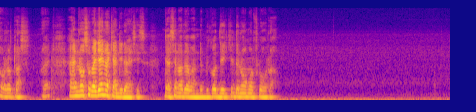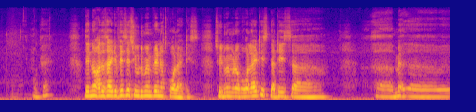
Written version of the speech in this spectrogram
oral thrush, right? And also vaginal candidiasis. That's another one because they kill the normal flora. Okay. Then no other side effects is pseudomembranous colitis. Pseudomembranous colitis that is uh, uh, uh,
